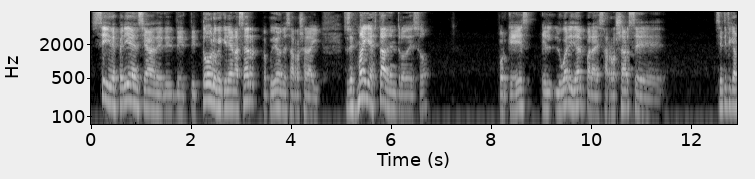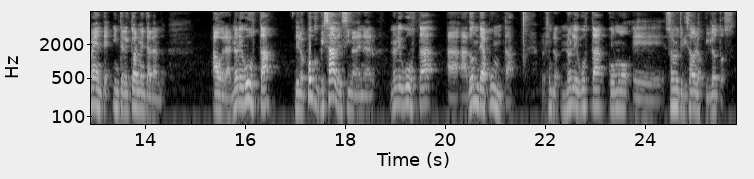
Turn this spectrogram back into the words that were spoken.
Sí, de experiencia, de, de- de- de todo lo que querían hacer, lo pudieron desarrollar ahí. Entonces Maya está dentro de eso, porque es el lugar ideal para desarrollarse científicamente, intelectualmente hablando. Ahora, no le gusta, de lo poco que sabe encima de NERV, no le gusta a, dónde apunta. Por ejemplo, no le gusta cómo eh, son utilizados los pilotos.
